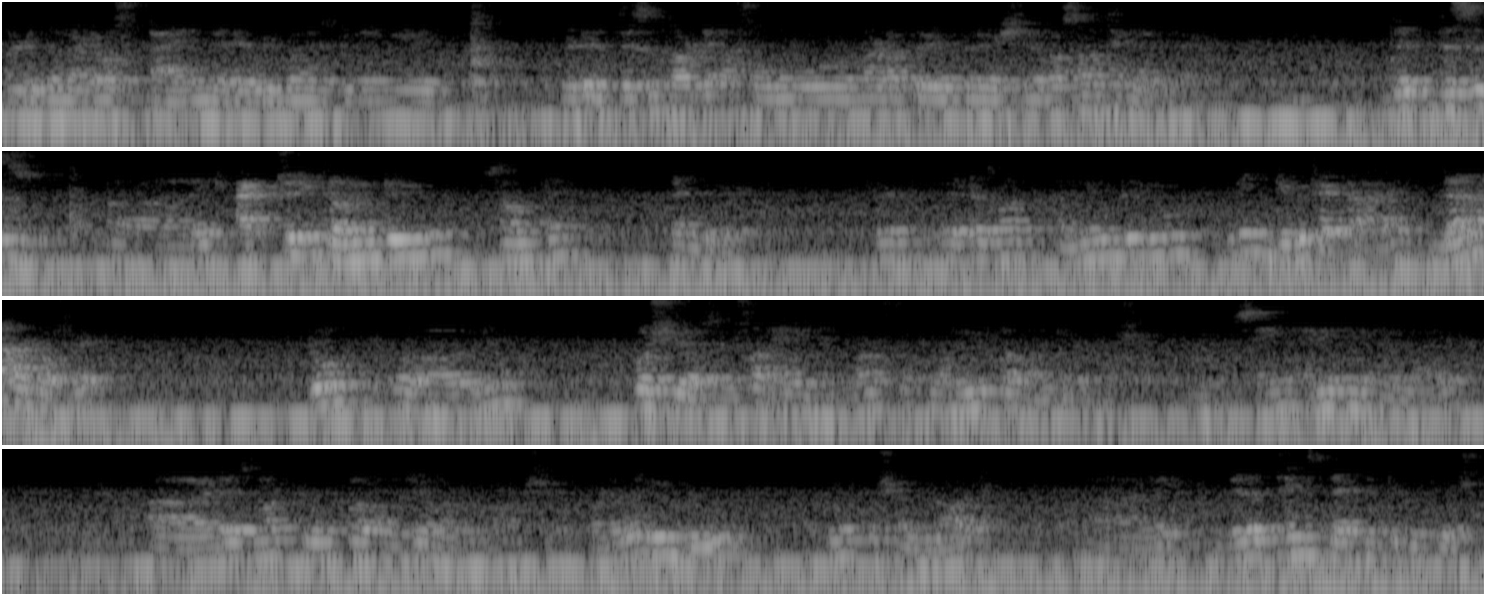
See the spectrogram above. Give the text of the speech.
or it is a matter of time that everyone is doing it. It is this is not in a FOMO, not a peer pressure or something like that. Th- This is uh, like actually coming to you something, then do it. If it, it is not coming to you, can give it a try, learn out of it. Don't uh, you know push yourself for anything, not for, only for entrepreneurship. Saying anything in your life, uh, it is not true for only entrepreneurship. Whatever you do, don't push a lot. Uh, like there are things that need to be pushed.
